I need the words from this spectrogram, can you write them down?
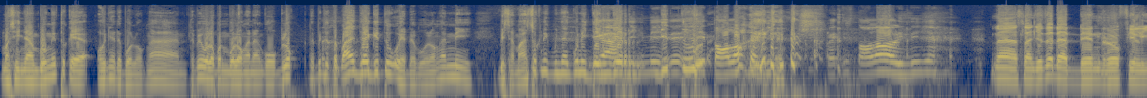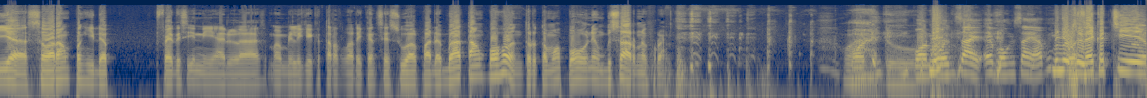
masih nyambung itu kayak oh ini ada bolongan tapi walaupun bolongan yang goblok tapi tetap aja gitu eh ada bolongan nih bisa masuk nih punya gue nih jengger gitu Ini, ini tolol anjing. Fetis tolol intinya. Nah, selanjutnya ada dendrophilia. Seorang penghidap fetis ini adalah memiliki ketertarikan seksual pada batang pohon, terutama pohon yang besar, nih, friend. Waduh. Pohon bonsai, eh bonsai apa? Ini nggak bisa- Bonsai kecil.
